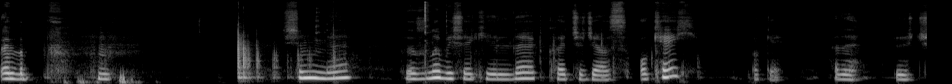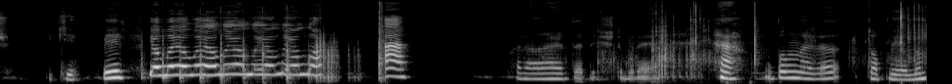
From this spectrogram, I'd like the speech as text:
Alıp. Şimdi hızlı bir şekilde kaçacağız. Okey? Okey. Hadi. 3, 2, 1. Yalla yalla yalla yalla yalla yalla. Ah. Paralar da düştü buraya. Heh, bunları toplayalım.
